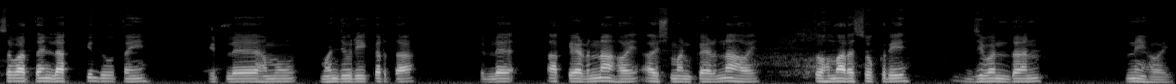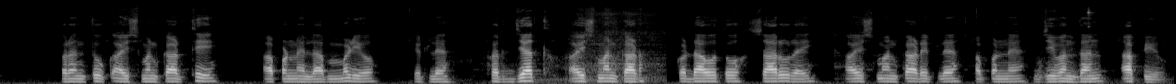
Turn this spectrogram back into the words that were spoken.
સવા ત્રણ લાખ કીધું ત્યાં એટલે હું મંજૂરી કરતા. એટલે આ કાર્ડ ના હોય, આયુષ્યમાન કાર્ડ ના હોય, તો અમારા છોકરી જીવનદાન નહીં હોય. પરંતુ આયુષ્યમાન કાર્ડથી આપણને લાભ મળ્યો એટલે ફરજિયાત આયુષ્યમાન કાર્ડ કઢાવો તો સારું રહે. આયુષ્યમાન કાર્ડ એટલે આપણને જીવનદાન આપ્યું.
